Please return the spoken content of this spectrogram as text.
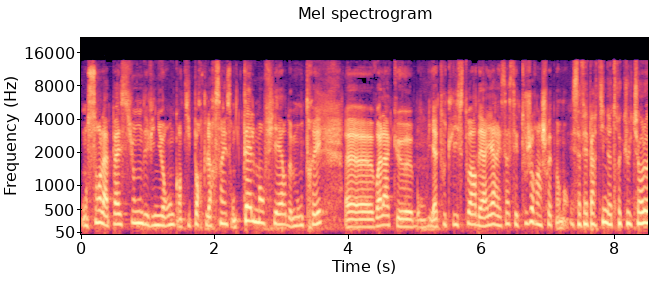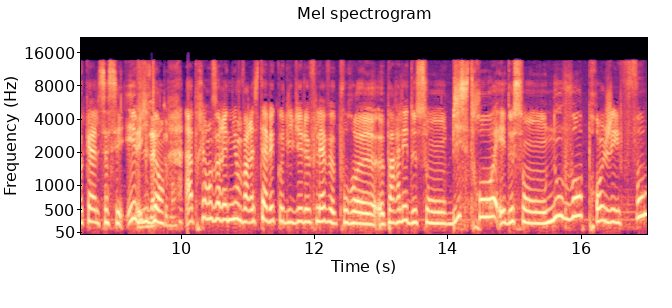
on sent la passion des vignerons quand ils portent leur sein. Ils sont tellement fiers de montrer, euh, voilà que bon, il y a toute l'histoire derrière, et ça, c'est toujours un chouette moment. Et ça fait partie de notre culture locale, ça c'est évident. Exactement. Après 11h30, on va rester avec Olivier Leflève pour euh, parler de son bistrot et de son nouveau projet fou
